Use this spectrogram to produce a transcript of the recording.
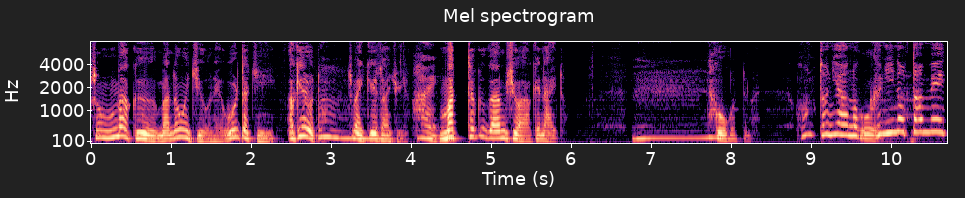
そのうまく窓口をね俺たちに開けろと、うん、つまり経産省に、はい、全く外務省は開けないと。こう怒ってます。本当にあの国のため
